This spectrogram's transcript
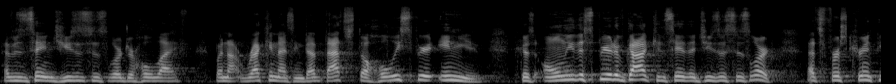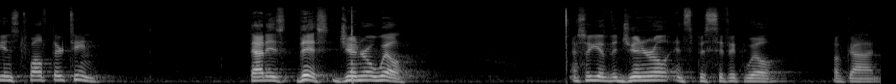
have been saying Jesus is Lord your whole life, but not recognizing that that's the Holy Spirit in you, because only the Spirit of God can say that Jesus is Lord. That's 1 Corinthians 12 13. That is this general will. And so you have the general and specific will of God.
